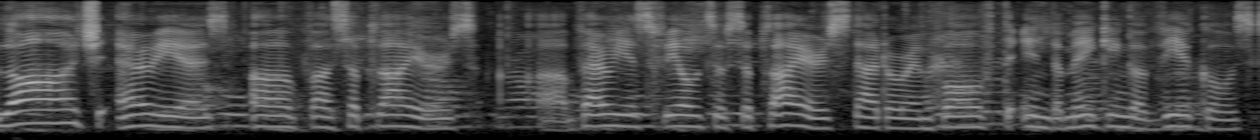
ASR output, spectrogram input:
large areas of uh, suppliers, uh, various fields of suppliers that are involved in the making of vehicles.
